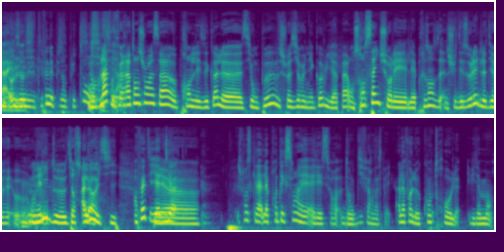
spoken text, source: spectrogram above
Ah, ils ont des téléphones de plus en plus tôt. Donc là, il faut faire attention à ça. Euh, prendre les écoles, euh, si on peut, choisir une école où il n'y a pas. On se renseigne sur les, les présences. Je suis désolée de le dire. Euh, mmh. On est libre de dire ce qu'on veut ici. En fait, il y a. Je pense que la, protection, elle, est sur donc, différents aspects. À la fois le contrôle, évidemment,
